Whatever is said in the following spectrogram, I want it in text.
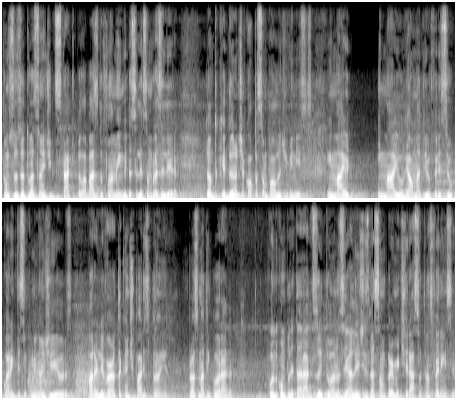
com suas atuações de destaque pela base do Flamengo e da seleção brasileira. Tanto que durante a Copa São Paulo de Vinícius, em maio em maio, o Real Madrid ofereceu 45 milhões de euros para levar o atacante para a Espanha, próxima temporada, quando completará 18 anos e a legislação permitirá sua transferência.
